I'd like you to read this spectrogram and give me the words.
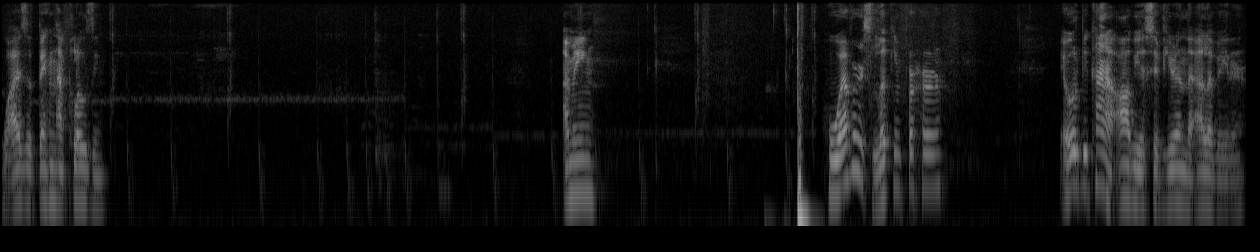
Why is the thing not closing? I mean, whoever is looking for her, it would be kind of obvious if you're in the elevator.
